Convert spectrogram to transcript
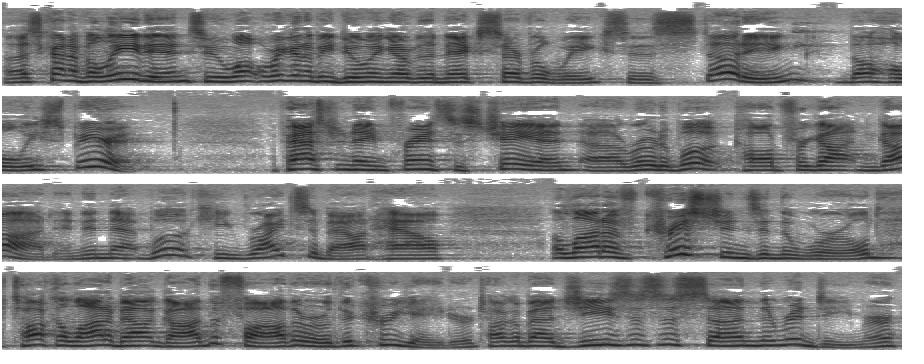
uh, that's kind of a lead in to what we're going to be doing over the next several weeks is studying the Holy Spirit. A pastor named Francis Chan uh, wrote a book called Forgotten God. And in that book, he writes about how a lot of Christians in the world talk a lot about God the Father or the Creator, talk about Jesus the Son, the Redeemer.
